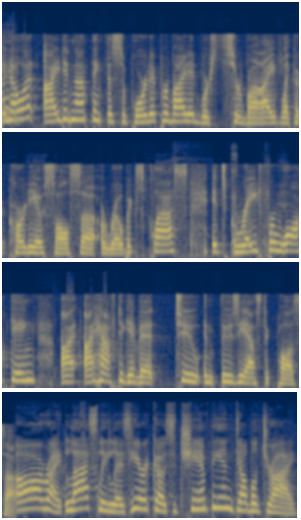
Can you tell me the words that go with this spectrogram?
you know what? I did not think the support it provided would survive like a cardio salsa aerobics class. It's great for walking. I I have to give it two enthusiastic paws up. All right. Lastly, Liz, here it goes. A champion double dry.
